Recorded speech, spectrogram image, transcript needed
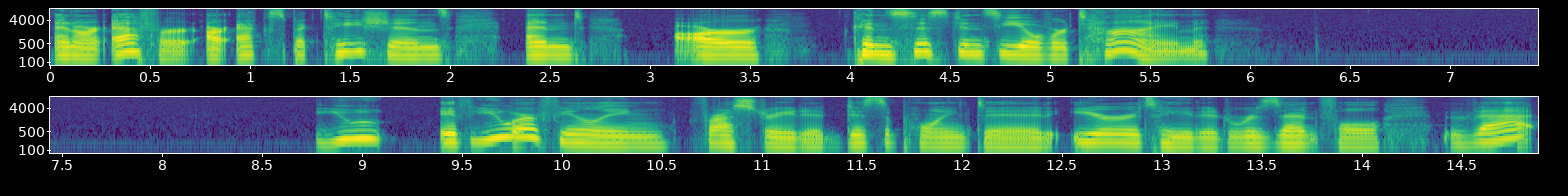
and our effort, our expectations and our consistency over time. You if you are feeling frustrated, disappointed, irritated, resentful, that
